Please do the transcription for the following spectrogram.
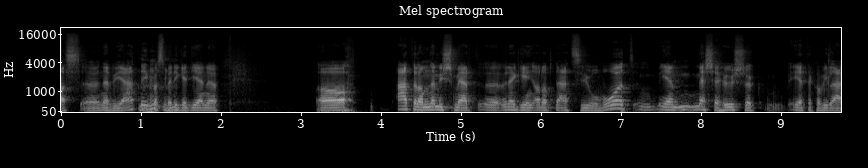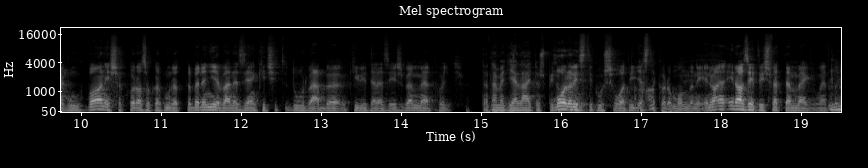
Us nevű játék, Mhm, az pedig egy ilyen a általam nem ismert regény adaptáció volt, ilyen mesehősök éltek a világunkban, és akkor azokat mutatta be, de nyilván ez ilyen kicsit durvább kivitelezésben, mert hogy Tehát nem egy ilyen lájtos Pinocchio. horrorisztikus volt, így ezt akarom mondani. Én, én azért is vettem meg, mert hogy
